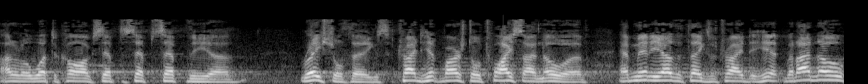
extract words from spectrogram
I don't know what to call except, except, except the, uh, racial things. Tried to hit Barstow twice I know of, and many other things have tried to hit, but I know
